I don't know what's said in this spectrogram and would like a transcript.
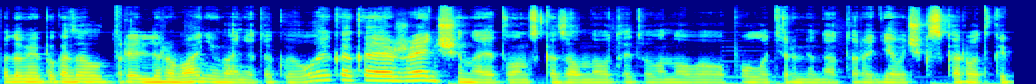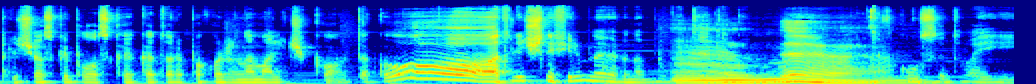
Потом я показал трейлер Ване, Ваня такой, ой, какая женщина, это он сказал на вот этого нового полутерминатора, девочка с короткой прической плоской, которая похожа на мальчика. Он такой, о, отличный фильм, наверное, будет. «Ну, Да. Вкусы твои.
